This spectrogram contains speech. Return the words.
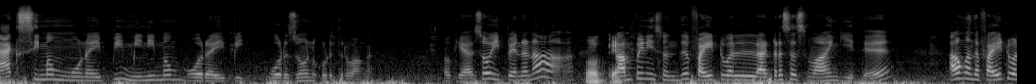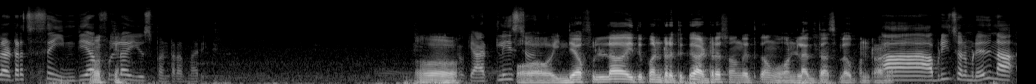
மேக்ஸிமம் மூணு ஐபி மினிமம் ஒரு ஐபி ஒரு ஜோனு கொடுத்துருவாங்க. ஓகே ஸோ இப்போ என்னன்னா கம்பெனிஸ் வந்து ஃபைவ் டுவெல் அட்ரஸஸ் வாங்கிட்டு அவங்க அந்த ஃபைவ் டுவெல் அட்ரஸஸை இந்தியா. ஃபுல்லாக யூஸ் பண்ணுற மாதிரி. ஓ. அட்லீஸ்ட் இந்தியா ஃபுல்லாக இது பண்ணுறதுக்கு அட்ரஸ் வாங்குறதுக்கு அவங்க ஒன் லேக் தான் செலவு பண்ணுறாங்க அப்படின்னு சொல்ல முடியாது. நான்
